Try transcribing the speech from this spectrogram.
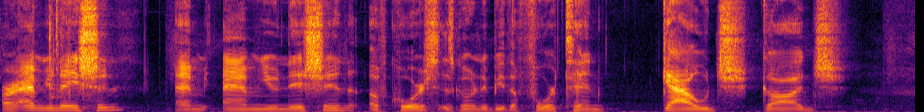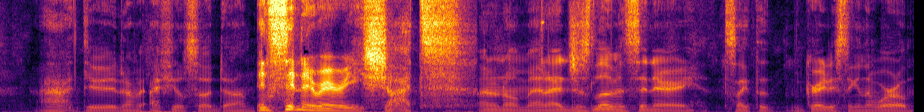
Our ammunition, am ammunition, of course, is going to be the 410 gouge, gouge, Ah, dude, I feel so dumb. Incendiary shots. I don't know, man. I just love incendiary. It's like the greatest thing in the world.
